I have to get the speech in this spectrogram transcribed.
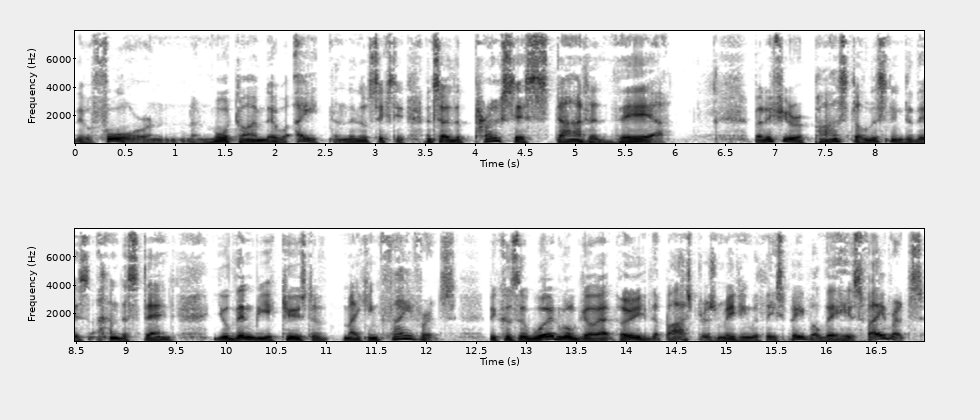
there were four, and, and, more time there were eight, and then there were 16. And so the process started there. But if you're a pastor listening to this, understand you'll then be accused of making favourites because the word will go out, hey, the pastor is meeting with these people. They're his favourites.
